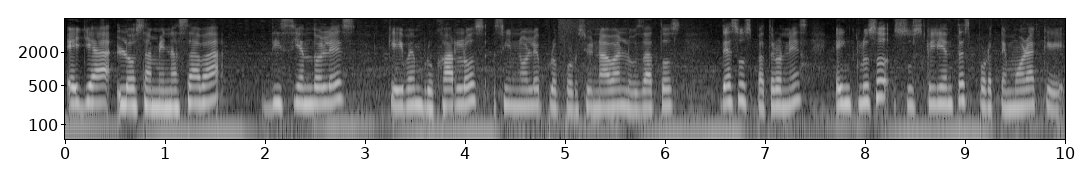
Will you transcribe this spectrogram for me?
Ella los amenazaba diciéndoles que iba a embrujarlos si no le proporcionaban los datos de sus patrones e incluso sus clientes por temor a que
